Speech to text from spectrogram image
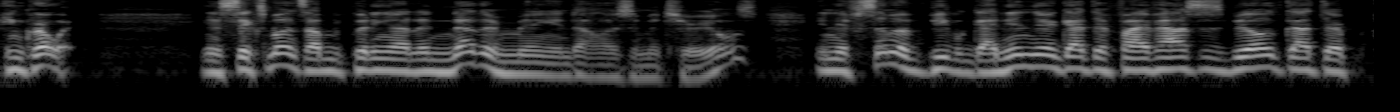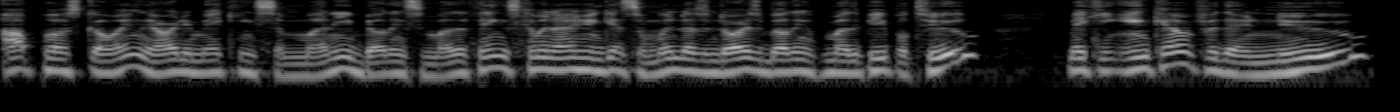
And grow it. In six months, I'll be putting out another million dollars in materials. And if some of the people got in there, got their five houses built, got their outpost going, they're already making some money, building some other things, coming down here and get some windows and doors, building from other people too, making income for their new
